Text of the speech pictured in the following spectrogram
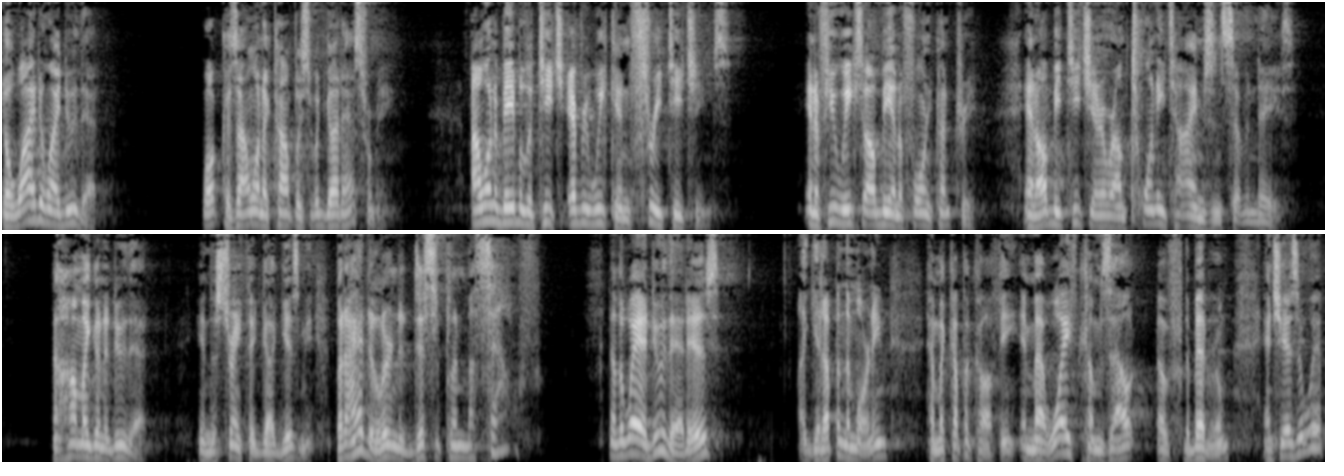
Now, why do I do that? Well, because I want to accomplish what God has for me. I want to be able to teach every weekend three teachings. In a few weeks, I'll be in a foreign country, and I'll be teaching around 20 times in seven days. Now, how am I going to do that? In the strength that God gives me. But I had to learn to discipline myself. Now, the way I do that is I get up in the morning, have my cup of coffee, and my wife comes out of the bedroom and she has a whip.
